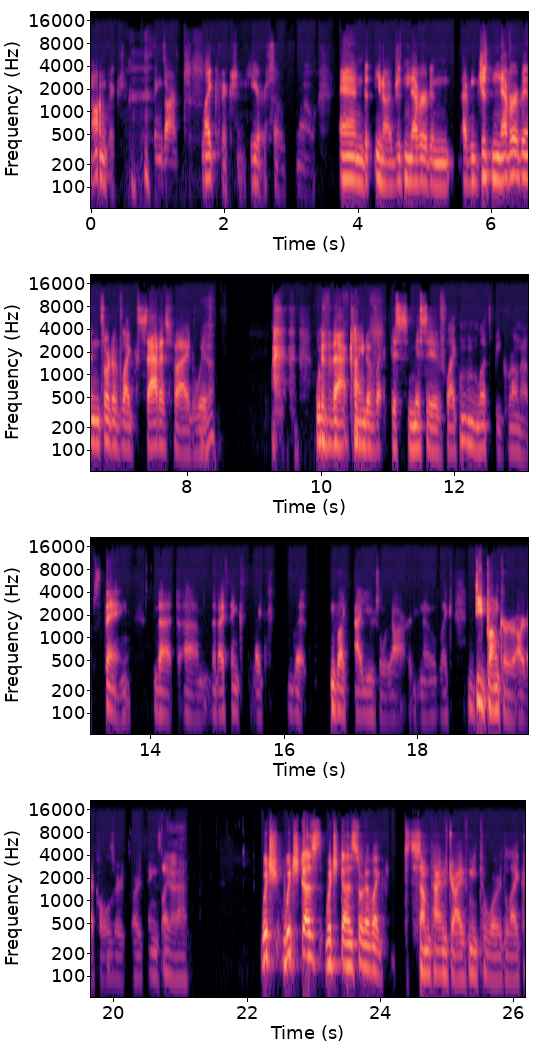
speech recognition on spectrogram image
nonfiction. things aren't like fiction here, so no. And you know, I've just never been I've just never been sort of like satisfied with Yeah. with that kind of like dismissive like "Hmm, let's be grown-ups thing that um that I think like that like that usually are, you know, like debunker articles or or things like Yeah. that which which does which does sort of like sometimes drive me toward like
